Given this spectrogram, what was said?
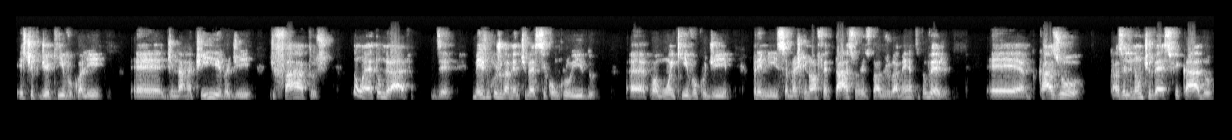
esse tipo de equívoco ali é, de narrativa, de, de fatos, não é tão grave. Quer dizer, mesmo que o julgamento tivesse se concluído é, com algum equívoco de premissa, mas que não afetasse o resultado do julgamento, então veja, é, caso, caso ele não tivesse ficado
